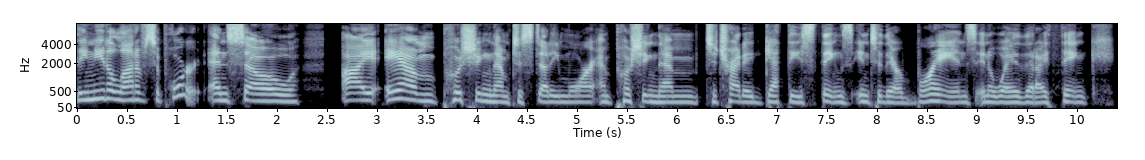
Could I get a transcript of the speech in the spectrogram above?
they need a lot of support. And so I am pushing them to study more and pushing them to try to get these things into their brains in a way that I think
